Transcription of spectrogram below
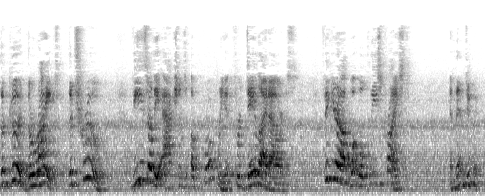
the good, the right, the true. These are the actions appropriate for daylight hours. Figure out what will please Christ and then do it.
